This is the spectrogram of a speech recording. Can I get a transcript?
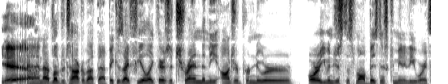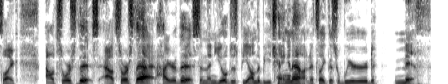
Yeah. And I'd love to talk about that because I feel like there's a trend in the entrepreneur or even just the small business community where it's like outsource this, outsource that, hire this, and then you'll just be on the beach hanging out. And it's like this weird myth.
